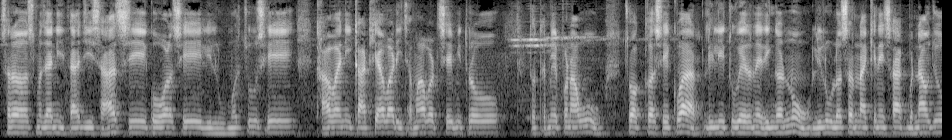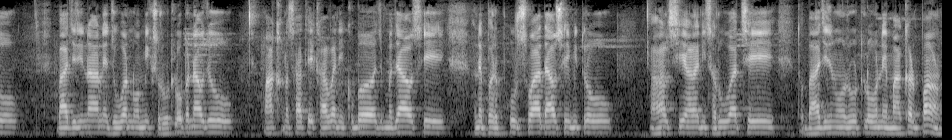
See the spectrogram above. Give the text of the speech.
સરસ મજાની તાજી છાશ છે, ગોળ છે, લીલું મરચું છે. ખાવાની કાઠિયાવાડી જમાવટ છે મિત્રો. તો તમે પણ આવું ચોક્કસ એકવાર લીલી તુવેર અને રીંગણનું લીલું લસણ નાખીને શાક બનાવજો. બાજરીના અને જુવારનો મિક્સ રોટલો બનાવજો. માખણ સાથે ખાવાની ખૂબ જ મજા આવશે અને ભરપૂર સ્વાદ આવશે મિત્રો. હાલ શિયાળાની શરૂઆત છે, તો બાજરીનો રોટલો અને માખણ પણ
